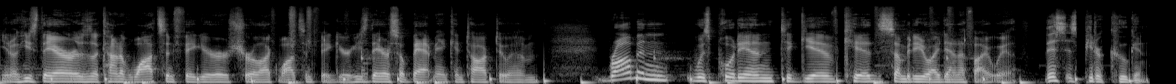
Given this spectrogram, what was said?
you know, he's there as a kind of Watson figure, Sherlock Watson figure. He's there so Batman can talk to him. Robin was put in to give kids somebody to identify with. This is Peter Coogan,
